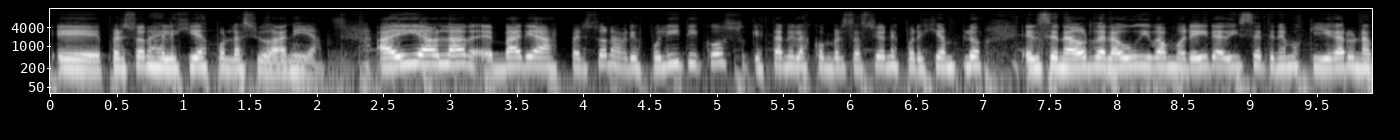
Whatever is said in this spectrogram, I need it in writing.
eh, personas elegidas por la ciudadanía. Ahí hablan eh, varias personas, varios políticos que están en las conversaciones, por ejemplo, el senador de la UDI, Iván Moreira, dice tenemos que llegar a una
